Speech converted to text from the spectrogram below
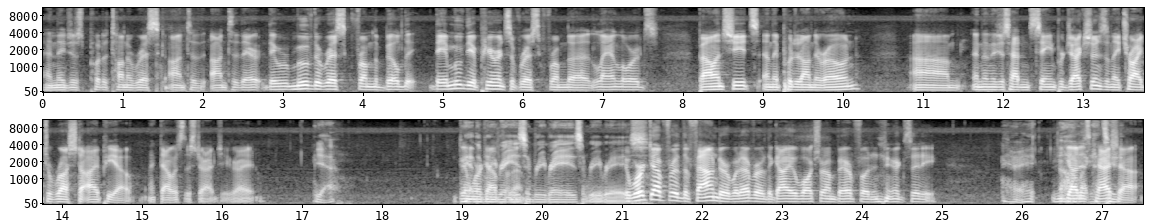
and they just put a ton of risk onto onto their. They removed the risk from the build. They removed the appearance of risk from the landlord's balance sheets, and they put it on their own. Um, and then they just had insane projections, and they tried to rush to IPO. Like that was the strategy, right? Yeah. Didn't yeah, work the out for re-raise and re-raise and re-raise. It worked out for the founder, whatever, the guy who walks around barefoot in New York City. Right. He Oh got his God, cash dude. out.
